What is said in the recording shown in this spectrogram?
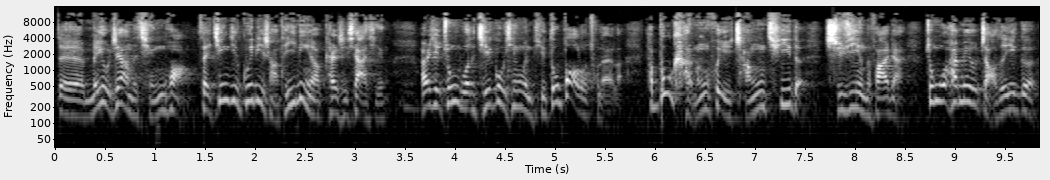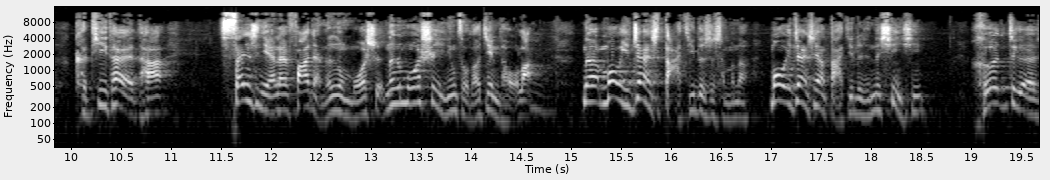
的没有这样的情况，在经济规律上它一定要开始下行，而且中国的结构性问题都暴露出来了，它不可能会长期的持续性的发展。中国还没有找到一个可替代它。三十年来发展的那种模式，那种模式已经走到尽头了。那贸易战是打击的是什么呢？贸易战实际上打击了人的信心，和这个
